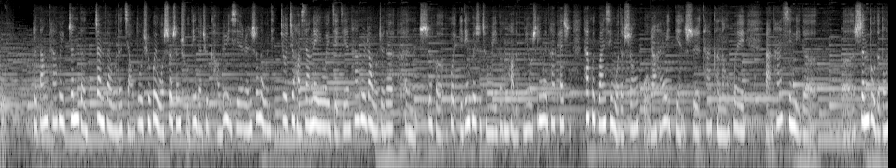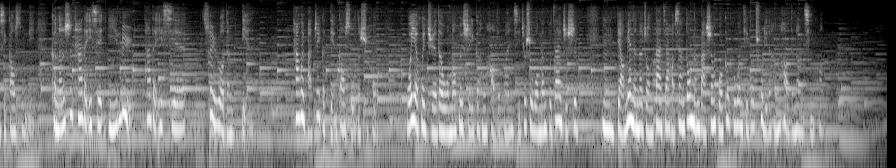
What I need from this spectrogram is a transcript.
是当他会真的站在我的角度去为我设身处地的去考虑一些人生的问题，就就好像那一位姐姐，她会让我觉得很适合，会一定会是成为一个很好的朋友，是因为她开始她会关心我的生活，然后还有一点是她可能会把她心里的呃深度的东西告诉你，可能是她的一些疑虑，她的一些脆弱的点，她会把这个点告诉我的时候。我也会觉得我们会是一个很好的关系，就是我们不再只是，嗯，表面的那种，大家好像都能把生活各个问题都处理得很好的那种情况。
